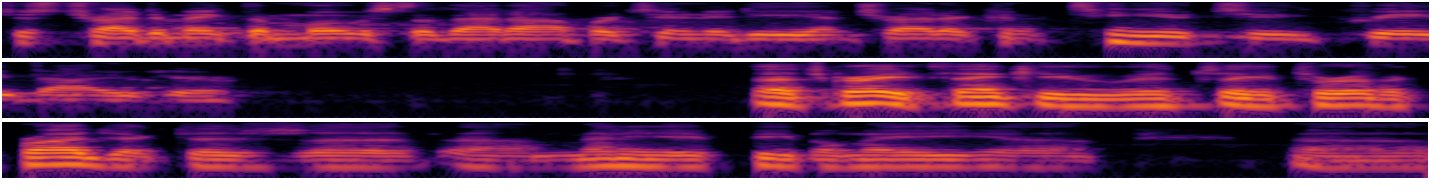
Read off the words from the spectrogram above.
just tried to make the most of that opportunity and try to continue to create value here. That's great. Thank you. It's a terrific project, as uh, uh, many people may uh, uh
